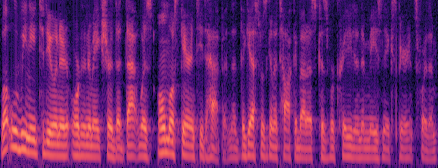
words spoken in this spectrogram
What would we need to do in order to make sure that that was almost guaranteed to happen, that the guest was going to talk about us because we're creating an amazing experience for them?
